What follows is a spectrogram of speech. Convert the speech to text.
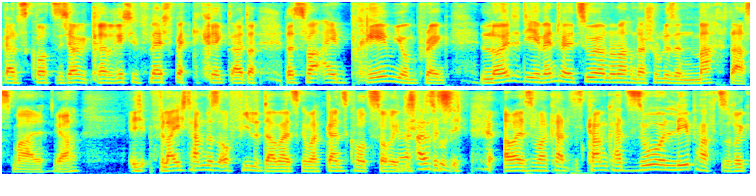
ganz kurz. Ich habe gerade richtig Flashback gekriegt, Alter. Das war ein Premium-Prank. Leute, die eventuell zuhören und noch in der Schule sind, macht das mal, ja. Ich, vielleicht haben das auch viele damals gemacht. Ganz kurz, sorry. Ja, gut. aber es war gerade, es kam gerade so lebhaft zurück.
